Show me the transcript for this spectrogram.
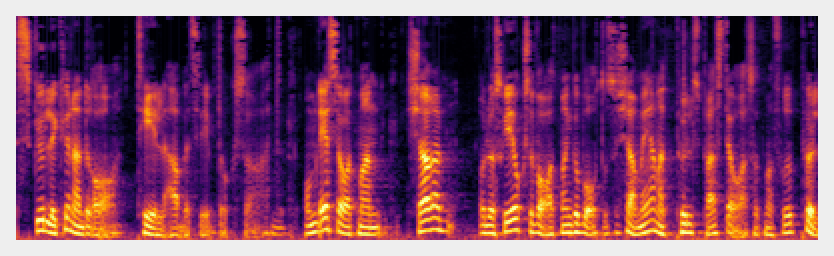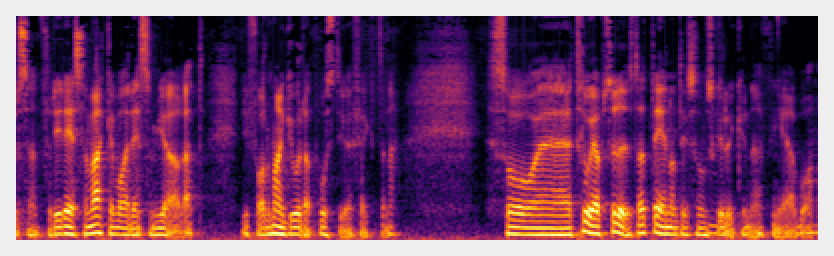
skulle kunna dra till arbetslivet också. Att Om det är så att man kör en, och då ska det också vara att man går bort och så kör man gärna ett pulspass då, alltså att man får upp pulsen. För det är det som verkar vara det som gör att vi får de här goda positiva effekterna. Så eh, tror jag absolut att det är någonting som skulle kunna fungera bra.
